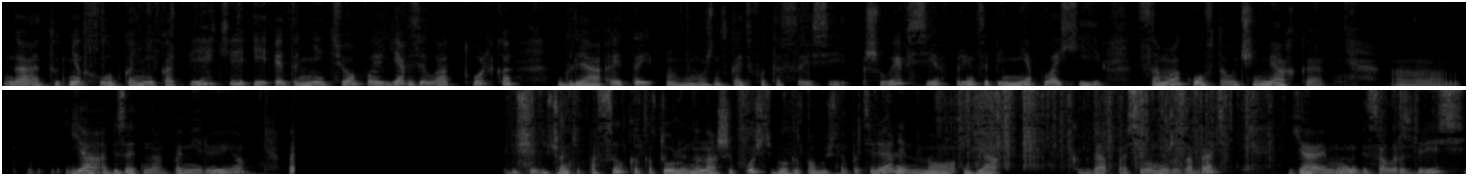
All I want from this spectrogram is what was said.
да, тут нет хлопка ни копейки, и это не теплое. Я взяла только для этой, можно сказать, фотосессии. Швы все, в принципе, неплохие. Сама кофта очень мягкая. А, я обязательно померю ее. Следующая, девчонки, посылка, которую на нашей почте благополучно потеряли, но я, когда просила мужа забрать, я ему написала «разберись»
